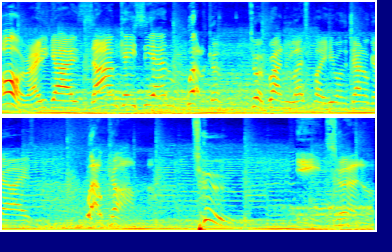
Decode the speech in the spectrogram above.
Alrighty guys, I'm Casey and welcome to a brand new Let's Play here on the channel guys. Welcome to Eternal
